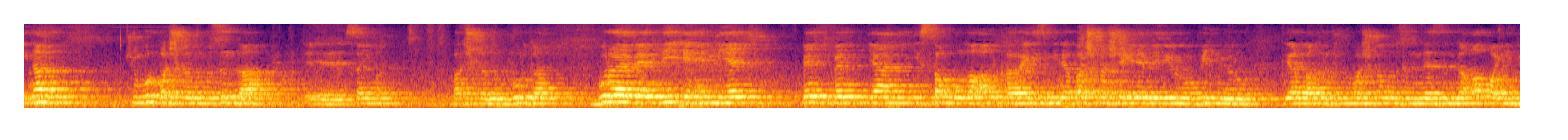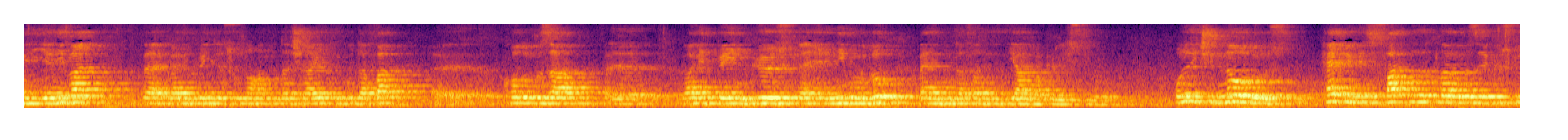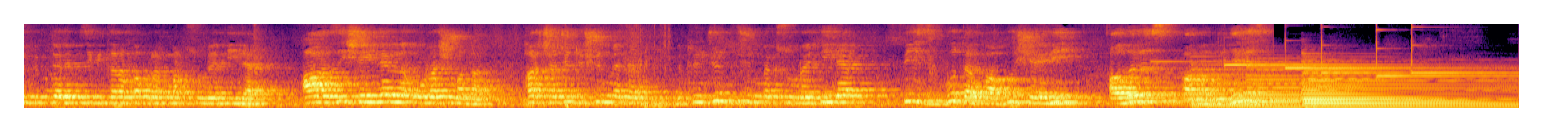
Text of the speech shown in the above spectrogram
İnanın Cumhurbaşkanımızın da e, Sayın Başkanım burada buraya verdiği ehemmiyet belki ben yani İstanbul'a, Ankara, İzmir'e başka şehre veriyorum bilmiyorum. Diyarbakır Cumhurbaşkanımızın nezdinde apayrı bir yeri var ve Galip Bey de Sunu Hanım da şahit bu defa e, kolumuza e, Galip Bey'in göğsüne elini vurdu. Ben bu defa Diyarbakır'ı istiyorum. Onun için ne oluruz? Hepimiz farklılıklarımızı, küskünlüklerimizi bir tarafa bırakmak suretiyle arzi şeylerle uğraşmadan, parçacı düşünmeden, bütüncül düşünmek suretiyle biz bu defa bu şehri alırız, alabiliriz.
